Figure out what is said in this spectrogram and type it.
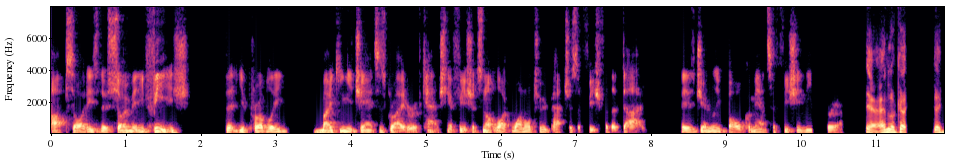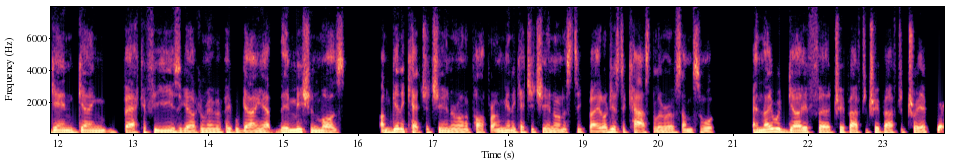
upside is there's so many fish that you're probably making your chances greater of catching a fish. It's not like one or two patches of fish for the day. There's generally bulk amounts of fish in the area. Yeah, and look, again, going back a few years ago, I can remember people going out. Their mission was, I'm going to catch a tuna on a popper. I'm going to catch a tuna on a stick bait, or just a cast lure of some sort. And they would go for trip after trip after trip. Yep.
